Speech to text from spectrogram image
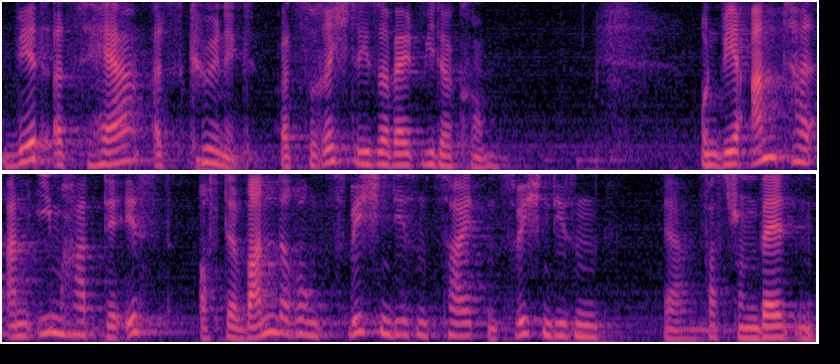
wird als Herr, als König, als Richter dieser Welt wiederkommen. Und wer Anteil an ihm hat, der ist auf der Wanderung zwischen diesen Zeiten, zwischen diesen ja, fast schon Welten.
